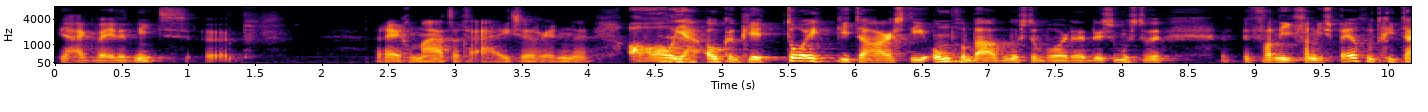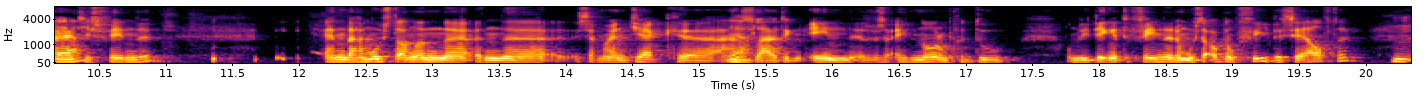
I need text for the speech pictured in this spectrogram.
ja, ik weet het niet. Eh, regelmatig ijzer en... eh, oh ja, ook een keer toy-gitaars die omgebouwd moesten worden. Dus moesten we van die, van die speelgoedgitaartjes vinden. En daar moest dan een, eh, een, zeg maar een jack-aansluiting in. Het was een enorm gedoe om die dingen te vinden. Er moesten ook nog vier dezelfde. Hm.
